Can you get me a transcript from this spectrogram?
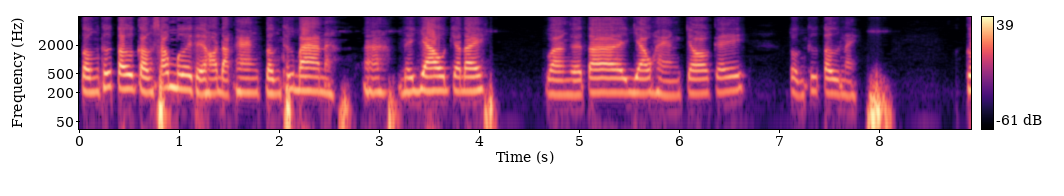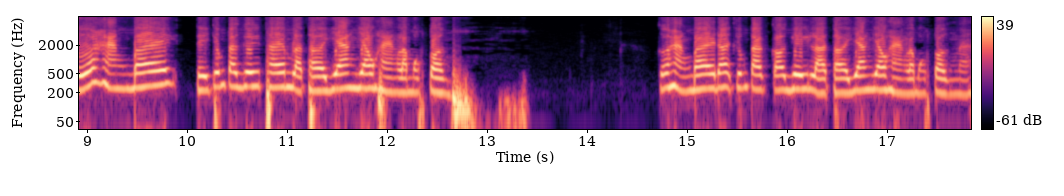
tuần thứ tư cần 60 thì họ đặt hàng tuần thứ ba nè. À, để giao cho đây. Và người ta giao hàng cho cái tuần thứ tư này. Cửa hàng B thì chúng ta ghi thêm là thời gian giao hàng là một tuần. Cửa hàng B đó chúng ta có ghi là thời gian giao hàng là một tuần nè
